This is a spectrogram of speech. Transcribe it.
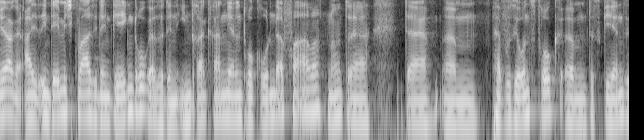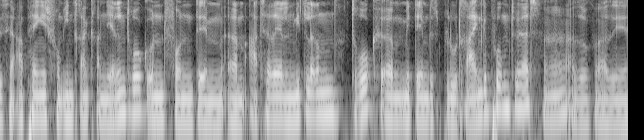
ja, also indem ich quasi den Gegendruck, also den intrakraniellen Druck runterfahre. Ne, der der ähm, Perfusionsdruck ähm, des Gehirns ist ja abhängig vom intrakraniellen Druck und von dem ähm, arteriellen mittleren Druck, ähm, mit dem das Blut reingepumpt wird. Ja, also quasi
